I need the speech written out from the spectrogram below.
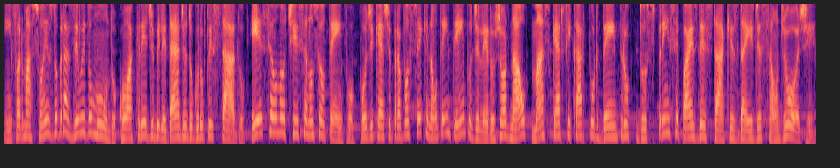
Informações do Brasil e do mundo com a credibilidade do Grupo Estado. Esse é o Notícia no seu tempo. Podcast para você que não tem tempo de ler o jornal, mas quer ficar por dentro dos principais destaques da edição de hoje.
